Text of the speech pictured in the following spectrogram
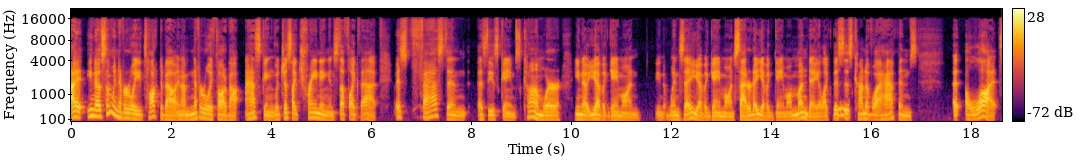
I, you know, something we never really talked about, and I've never really thought about asking with just like training and stuff like that. It's fast and as these games come, where you know you have a game on you know Wednesday, you have a game on Saturday, you have a game on Monday. Like this mm-hmm. is kind of what happens a, a lot.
